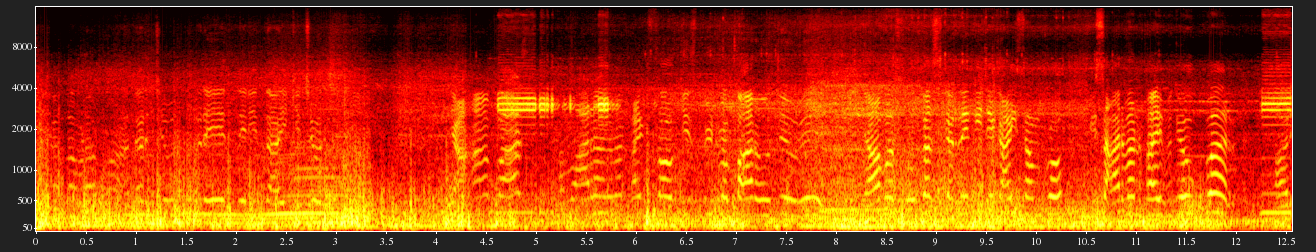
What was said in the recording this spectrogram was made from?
ये लौड़ा मादर चोट अरे तेरी ताई की चोट यहाँ पास हमारा लगभग सौ की स्पीड में पार होते हुए यहाँ पर फोकस करने दीजिए गाइस हमको इस आर वन फाइव के ऊपर और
